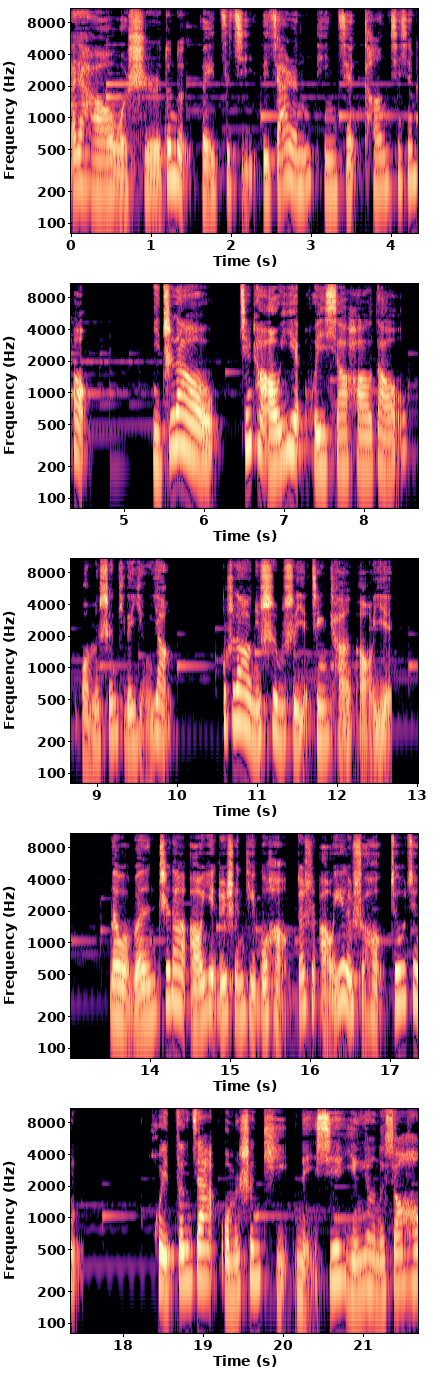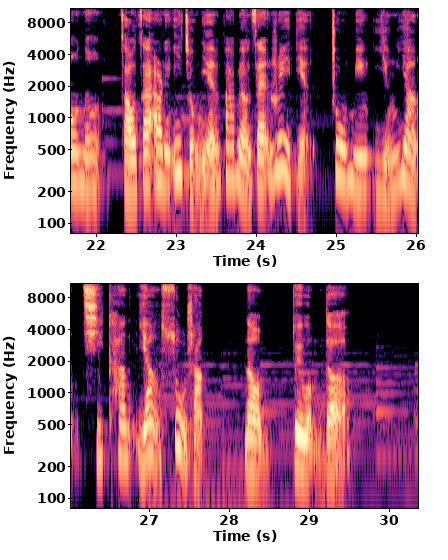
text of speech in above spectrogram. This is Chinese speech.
大家好，我是顿顿，为自己为家人听健康新鲜报。你知道经常熬夜会消耗到我们身体的营养，不知道你是不是也经常熬夜？那我们知道熬夜对身体不好，但是熬夜的时候究竟会增加我们身体哪些营养的消耗呢？早在二零一九年发表在瑞典著名营养期刊《营养素》上，那对我们的。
